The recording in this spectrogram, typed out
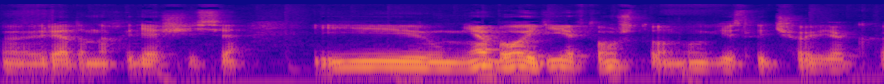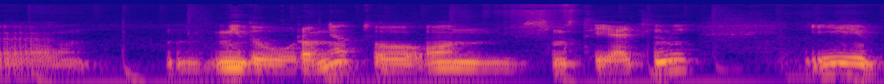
э, рядом находящиеся. И у меня была идея в том, что, ну, если человек э, middle уровня, то он самостоятельный, и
